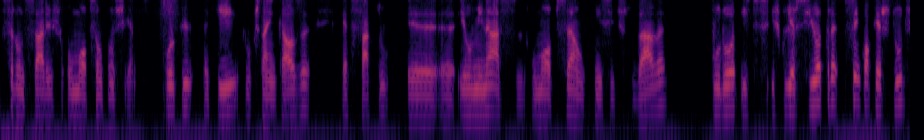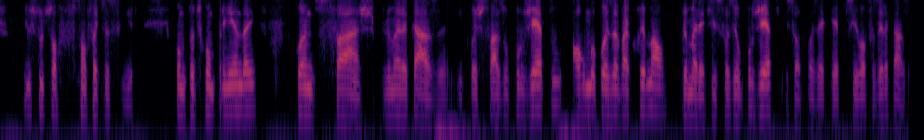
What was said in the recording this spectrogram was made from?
que serão necessários uma opção consciente. Porque aqui o que está em causa é de facto eh, eh, eliminar-se uma opção que tinha sido estudada por outro, e escolher-se outra sem qualquer estudos e os estudos só são feitos a seguir. Como todos compreendem, quando se faz primeiro a casa e depois se faz o projeto, alguma coisa vai correr mal. Primeiro é preciso fazer o projeto e só depois é que é possível fazer a casa.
